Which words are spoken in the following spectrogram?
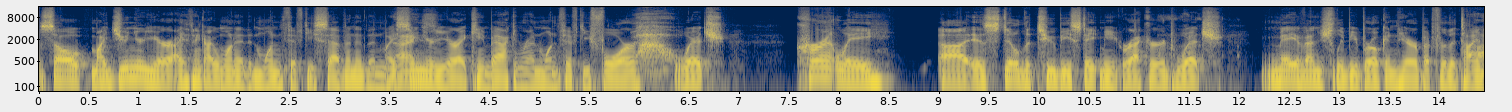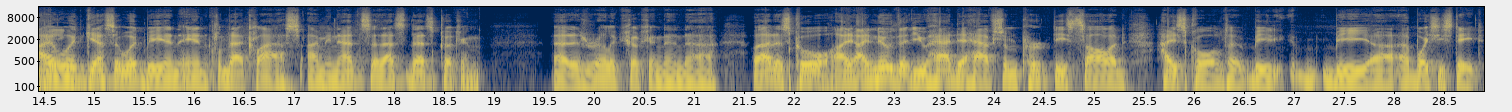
So my junior year, I think I won it in 157, and then my Nice. senior year, I came back and ran 154, wow. which currently uh, is still the 2B state meet record, which may eventually be broken here, but for the time I being, I would guess it would be in, in that class. I mean, that's uh, that's that's cooking. That is really cooking, and uh, well, that is cool. I, I knew that you had to have some pretty solid high school to be be uh, a Boise State.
